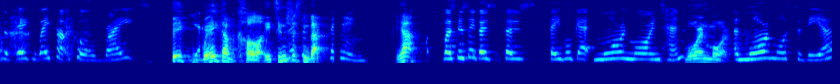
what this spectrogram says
is a big wake up call, right? Big Yeah. wake up call. It's interesting that, thing. yeah, Well, I was going to say those those they will get more and more intense, more and more. and more and more severe,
